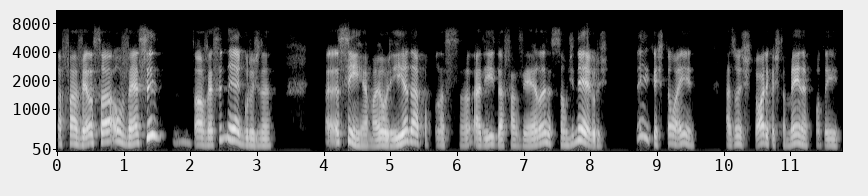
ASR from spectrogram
na favela só houvesse, só houvesse negros, né? Assim, a maioria da população ali da favela são de negros. Tem questão aí, razões históricas também, né? Conta aí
